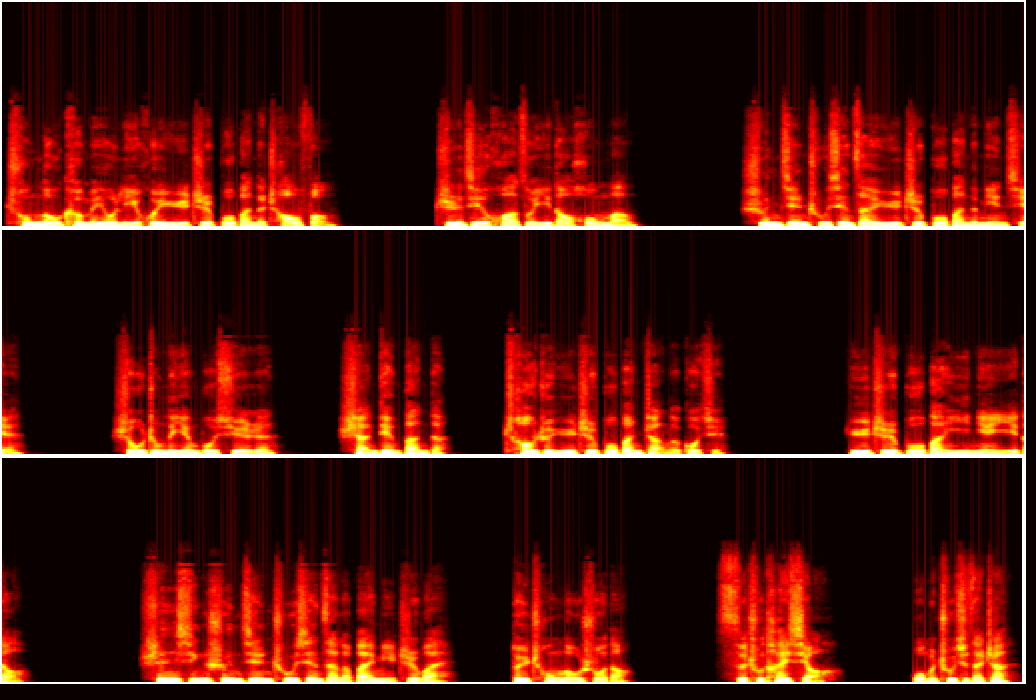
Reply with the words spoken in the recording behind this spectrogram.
重楼可没有理会宇智波斑的嘲讽，直接化作一道红芒，瞬间出现在宇智波斑的面前，手中的炎波血刃闪电般的朝着宇智波斑斩了过去。宇智波斑意念一道，身形瞬间出现在了百米之外。对重楼说道：“此处太小，我们出去再战。”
